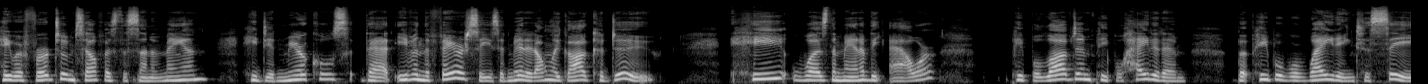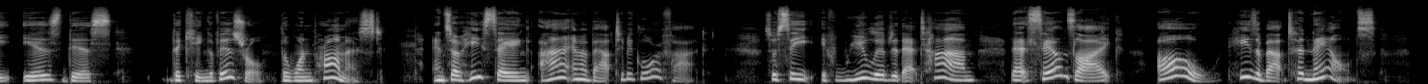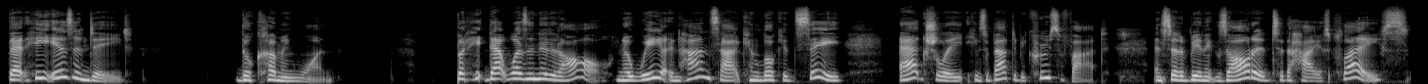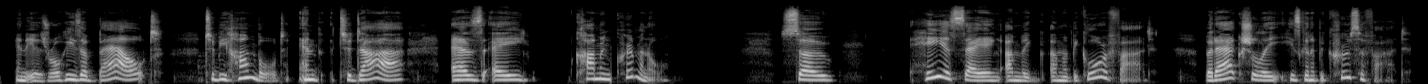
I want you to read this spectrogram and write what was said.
He referred to himself as the Son of Man. He did miracles that even the Pharisees admitted only God could do. He was the man of the hour. People loved him, people hated him, but people were waiting to see is this the King of Israel, the one promised? And so he's saying, I am about to be glorified. So, see, if you lived at that time, that sounds like, oh, he's about to announce that he is indeed the coming one. But he, that wasn't it at all. You know, we in hindsight can look and see actually he was about to be crucified. Instead of being exalted to the highest place in Israel, he's about to be humbled and to die as a common criminal. So he is saying, I'm, I'm going to be glorified, but actually he's going to be crucified.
